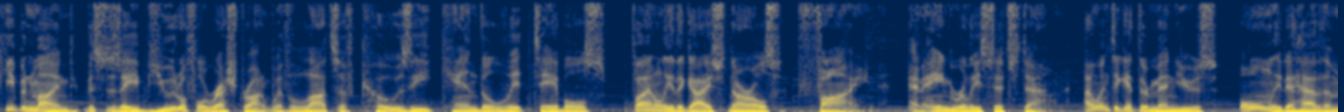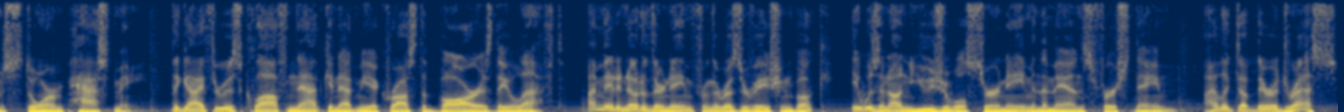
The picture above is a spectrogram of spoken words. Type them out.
Keep in mind, this is a beautiful restaurant with lots of cozy, candle lit tables. Finally, the guy snarls, Fine, and angrily sits down. I went to get their menus, only to have them storm past me. The guy threw his cloth napkin at me across the bar as they left. I made a note of their name from the reservation book. It was an unusual surname in the man's first name. I looked up their address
